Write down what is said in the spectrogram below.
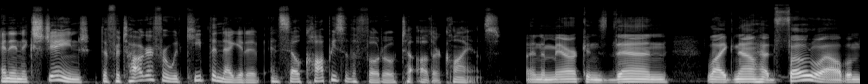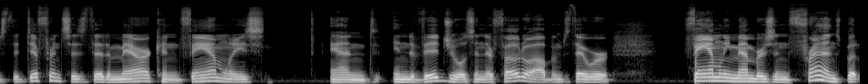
And in exchange, the photographer would keep the negative and sell copies of the photo to other clients. And Americans then, like now, had photo albums. The difference is that American families and individuals in their photo albums, there were family members and friends, but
